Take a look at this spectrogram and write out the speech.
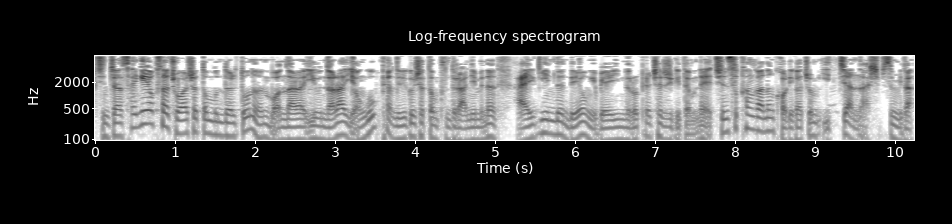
진짜 세계 역사 좋아하셨던 분들 또는 먼 나라 이웃 나라 영국 편 읽으셨던 분들 아니면은 알기 힘든 내용이 메인으로 펼쳐지기 때문에 친숙함과는 거리가 좀 있지 않나 싶습니다.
